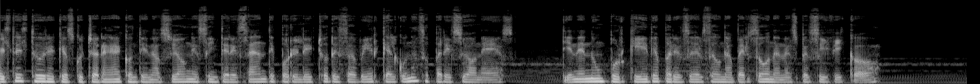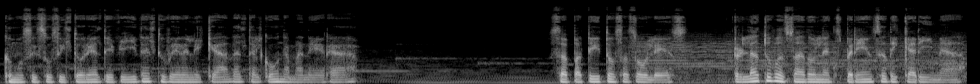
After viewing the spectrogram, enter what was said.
Esta historia que escucharán a continuación es interesante por el hecho de saber que algunas apariciones tienen un porqué de aparecerse a una persona en específico, como si sus historias de vida estuvieran ligadas de alguna manera. Zapatitos Azules, relato basado en la experiencia de Karina,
